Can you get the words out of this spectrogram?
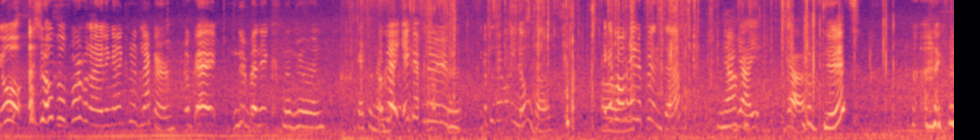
Joh, zoveel voorbereiding en ik vind het lekker. Oké, nu ben ik met Muren. Oké, ik heb nu... Ik heb het helemaal niet nodig. Ik heb al een hele punt, hè? Ja, Ja, je, ja. ik heb dit. ik vind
